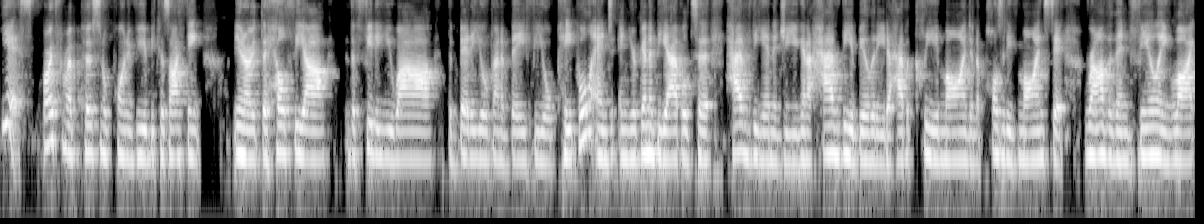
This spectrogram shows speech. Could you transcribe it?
Yes, both from a personal point of view, because I think you know the healthier the fitter you are the better you're going to be for your people and and you're going to be able to have the energy you're going to have the ability to have a clear mind and a positive mindset rather than feeling like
